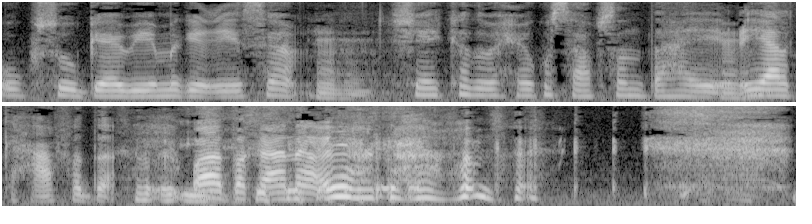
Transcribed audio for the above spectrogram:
Uu ku soo gaabiyey magaciisa. Mhm. sheekada waxay ku saabsan tahay ciyaalka xaafadda. Waa taqaanaa ciyaalka xaafadda.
